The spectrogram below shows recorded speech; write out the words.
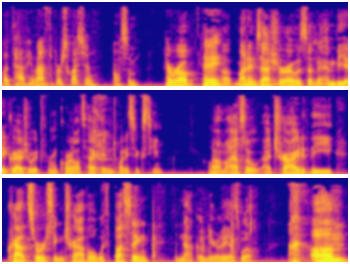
let's have him ask the first question. Awesome. Hey, Rob. Hey. Uh, my name's Asher. I was an MBA graduate from Cornell Tech in 2016. Um, I also I tried the crowdsourcing travel with busing. Did not go nearly as well. Um,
